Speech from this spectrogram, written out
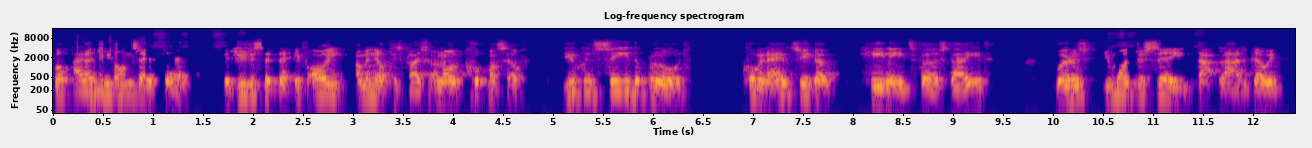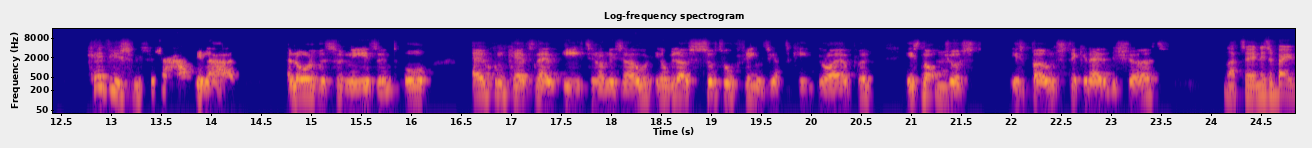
Well, How as you just said there, if you just said that, if I I'm in the office place and I cut myself, you can see the blood coming out. So you go, he needs first aid. Whereas Mm-hmm. you might just see that lad going, Kev used to be such a happy lad, and all of a sudden he isn't. Or how come Kev's now eating on his own? It'll be those subtle things you have to keep your eye open. It's not Mm. just his bones sticking out of his shirt. That's it. And it's about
